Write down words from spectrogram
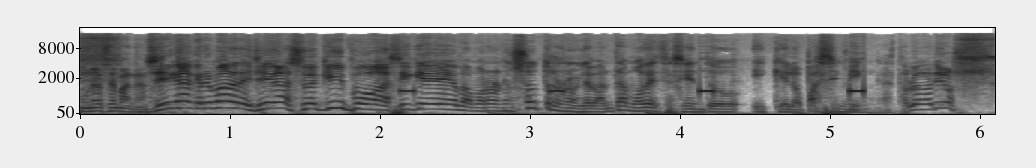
una semana. Llega Cremades, llega su equipo, así que vámonos nosotros, nos levantamos de este asiento y que lo pasen bien. Hasta luego, adiós.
